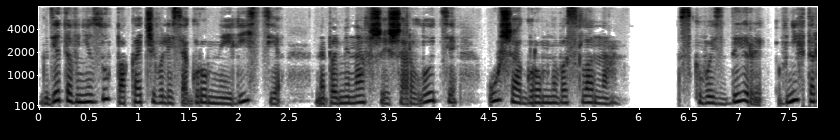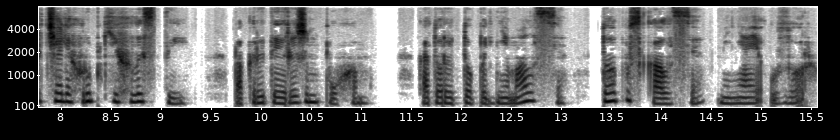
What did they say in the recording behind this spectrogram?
Где-то внизу покачивались огромные листья, напоминавшие Шарлотте уши огромного слона. Сквозь дыры в них торчали хрупкие хлысты, покрытые рыжим пухом, который то поднимался, то опускался, меняя узор.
